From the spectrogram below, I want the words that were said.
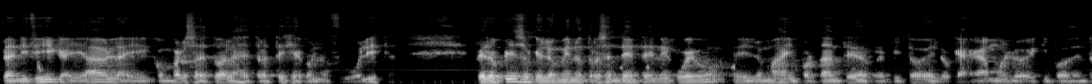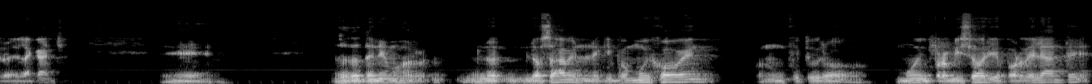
planifica y habla y conversa de todas las estrategias con los futbolistas. Pero pienso que lo menos trascendente en el juego y lo más importante, repito, es lo que hagamos los equipos dentro de la cancha. Eh, nosotros tenemos, lo, saben, un equipo muy joven, con un futuro muy promisorio por delante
